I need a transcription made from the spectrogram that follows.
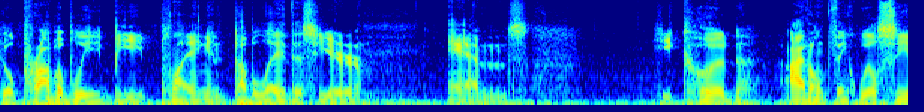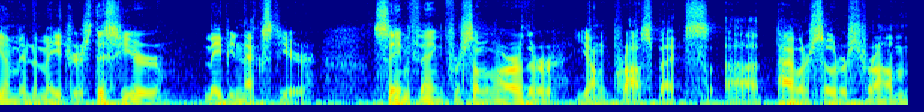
he'll probably be playing in Double A this year, and he could. I don't think we'll see him in the majors this year. Maybe next year. Same thing for some of our other young prospects, uh, Tyler Soderstrom,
